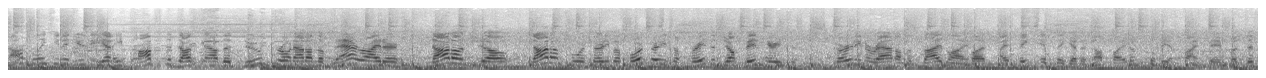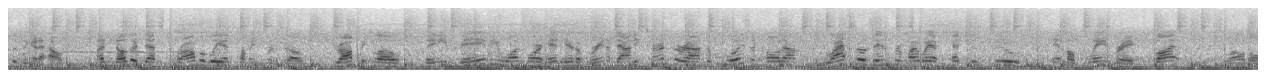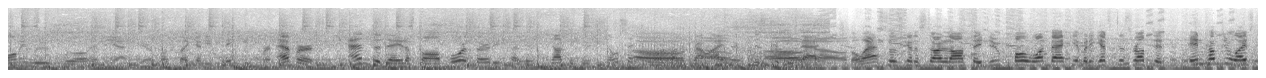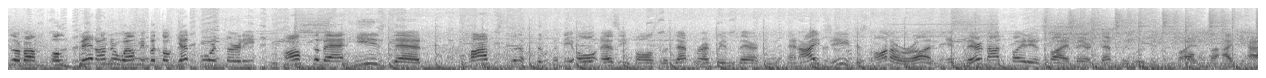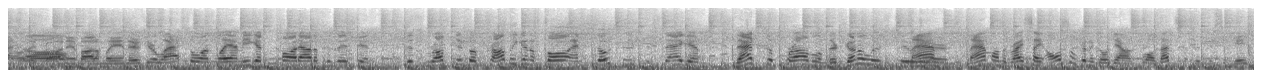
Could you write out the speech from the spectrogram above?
Not blinking and using it yet. He pops the dust now. The Doom thrown out on the Bat Rider. Not on Zhou. Not on 430. But 430 is afraid to jump in here. He's just skirting around on the sideline. But I think if they get enough items, they'll be in fine shape. But this isn't going to help. Another death probably incoming for Zhou. Dropping low. They need maybe one more hit here to bring him down. He turns around, deploys a call down, lassos in from YYF, catches two in the flame break. But well, they'll only lose Luo in the end here. Looks like, and he's taking forever and the day to fall. 430. There's nothing. There's no Sentinel Oh, on the ground no. either. This could oh, be bad. no. The Lasso's going to start it off. They do pull one back in, but he gets disrupted. In comes your Life Stealer Bomb. A bit underwhelming, but they'll get 430. Off the bat, he's dead. Pops the, the ult as he falls. The Death Requiem's there. And IG just on a run. If they're not fighting as five, they are definitely losing the Oh, fight. from the IG has. Oh, they've oh. gone in bottom lane. There's your lasso on Lamb. He gets caught out of position. Disrupted, but probably going to fall. And so too should Sagam. That's the problem. They're going to lose two Lamb, here. Lamb on the right side also going to go down as well. That's the disengage.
